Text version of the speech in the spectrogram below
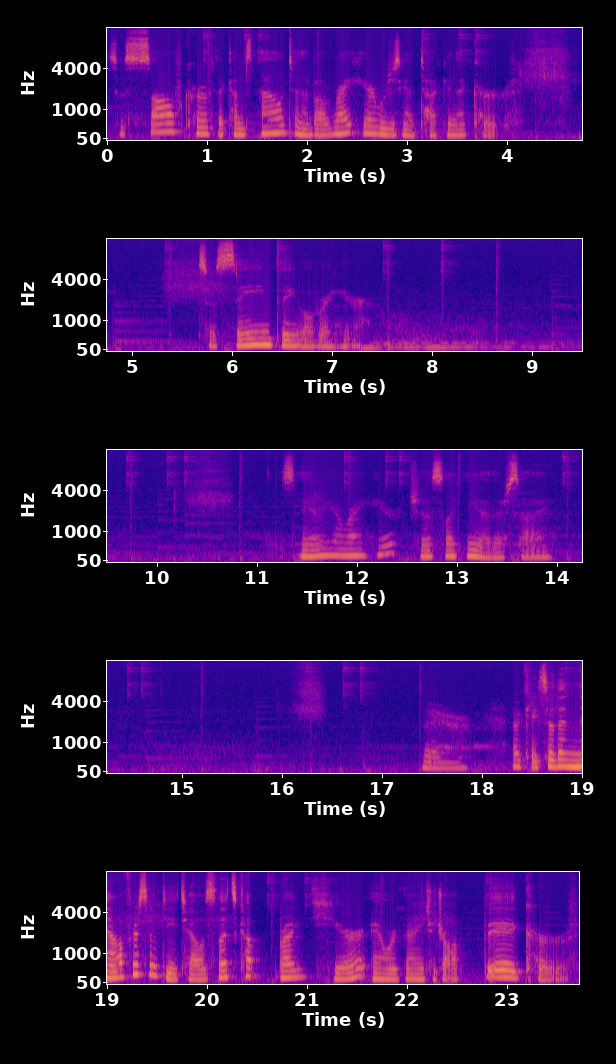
So soft curve that comes out, and about right here, we're just gonna tuck in a curve. So same thing over here. This area right here, just like the other side. There. Okay, so then now for some details. Let's come right here and we're going to draw a big curve.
